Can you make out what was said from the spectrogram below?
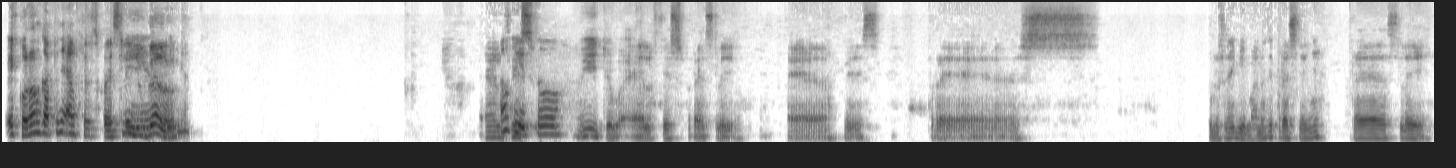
Eh, konon katanya Elvis Presley iya, juga loh. Iya. Elvis, oh gitu. Wih, coba Elvis Presley. Elvis Pres. Tulisannya gimana sih Presley-nya? Presley.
